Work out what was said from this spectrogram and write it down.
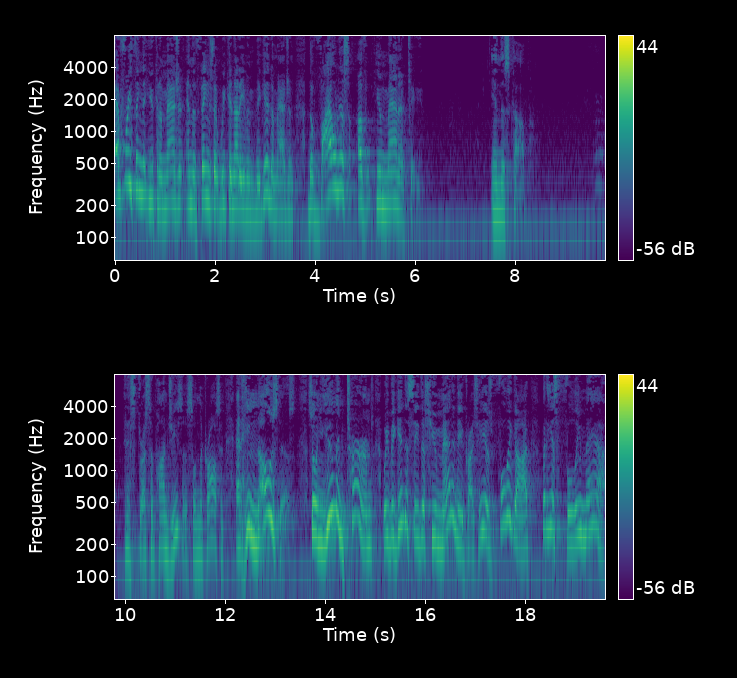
everything that you can imagine and the things that we cannot even begin to imagine, the vileness of humanity in this cup. And it's thrust upon Jesus on the cross. And he knows this. So in human terms, we begin to see this humanity of Christ. He is fully God, but he is fully man.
